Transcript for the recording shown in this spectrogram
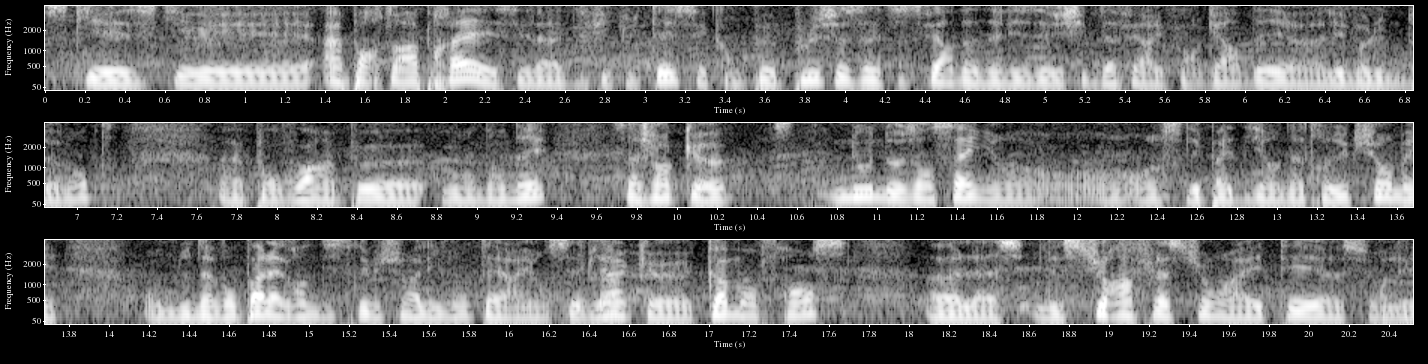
Ce qui, est, ce qui est important après, et c'est la difficulté, c'est qu'on peut plus se satisfaire d'analyser les chiffres d'affaires. Il faut regarder euh, les volumes de vente pour voir un peu où on en est, sachant que nous, nos enseignes, on ne se l'est pas dit en introduction, mais nous n'avons pas la grande distribution alimentaire et on sait bien que, comme en France, euh, la, surinflation a été euh, sur les,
